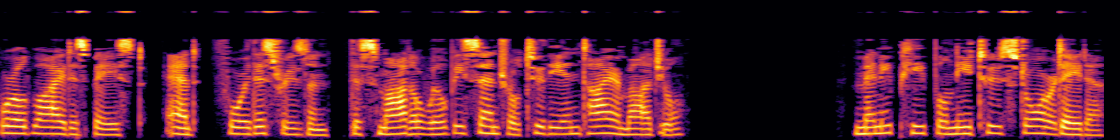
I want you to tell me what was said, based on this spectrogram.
worldwide is based, and for this reason, this model will be central to the entire module. Many people need to store data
